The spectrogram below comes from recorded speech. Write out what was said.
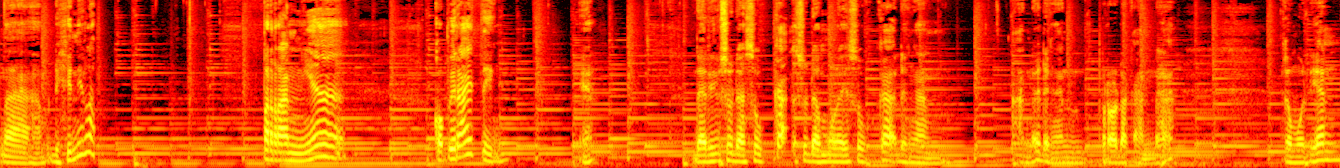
Nah di sinilah perannya copywriting ya. Dari sudah suka sudah mulai suka dengan anda dengan produk anda kemudian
